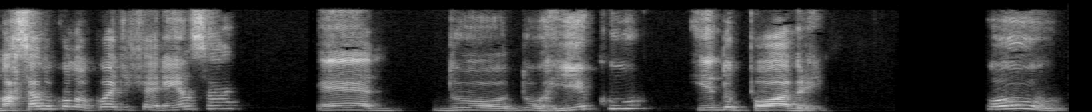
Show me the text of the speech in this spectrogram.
Marcelo colocou a diferença é, do, do rico e do pobre, ou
